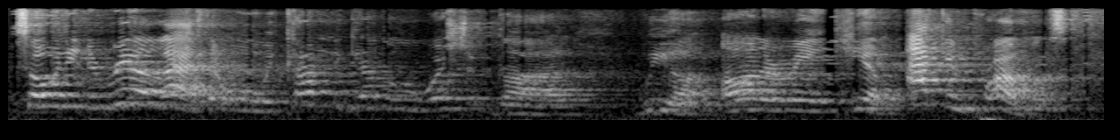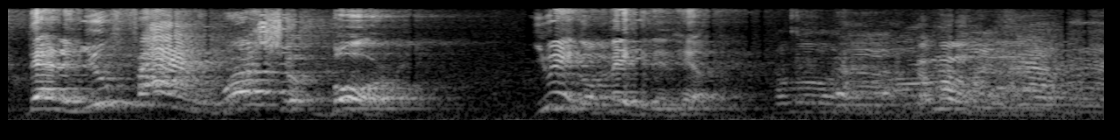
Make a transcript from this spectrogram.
So we need to realize that when we come together to worship God, we are honoring Him. I can promise that if you find worship boring, you ain't gonna make it in heaven. Come on now. Come on now.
